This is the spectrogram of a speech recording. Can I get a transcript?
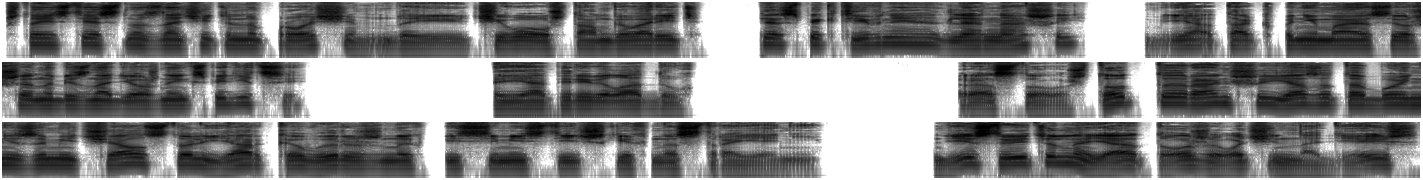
что, естественно, значительно проще, да и чего уж там говорить, перспективнее для нашей, я так понимаю, совершенно безнадежной экспедиции. Я перевела дух. Ростова, что-то раньше я за тобой не замечал столь ярко выраженных пессимистических настроений. Действительно, я тоже очень надеюсь,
